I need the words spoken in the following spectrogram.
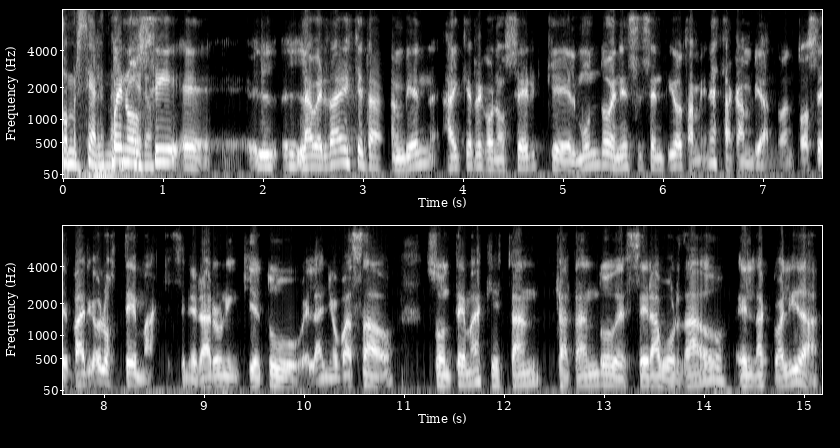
Comerciales. bueno, sí, eh, la verdad es que también hay que reconocer que el mundo en ese sentido también está cambiando. Entonces, varios de los temas que generaron inquietud el año pasado son temas que están tratando de ser abordados en la actualidad.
